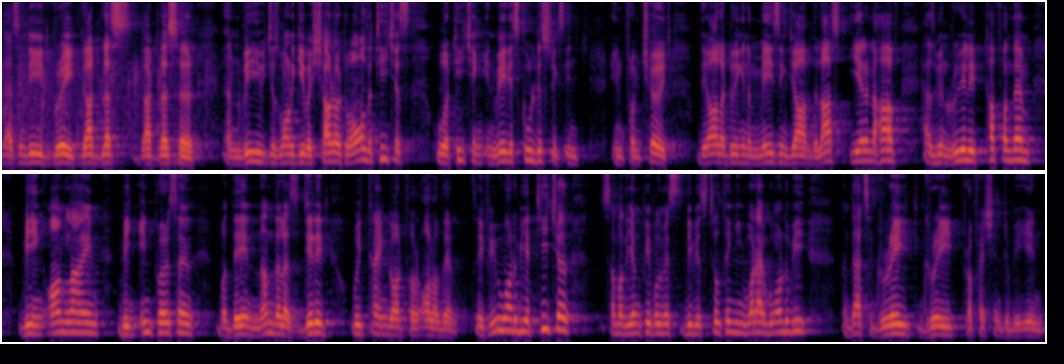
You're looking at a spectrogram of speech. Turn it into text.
That's indeed great. God bless. God bless her. And we just want to give a shout out to all the teachers who are teaching in various school districts in, in from church. They all are doing an amazing job. The last year and a half has been really tough on them, being online, being in person, but they nonetheless did it we thank God for all of them. So if you want to be a teacher, some of the young people may be still thinking what I want to be, and that's a great, great profession to be in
